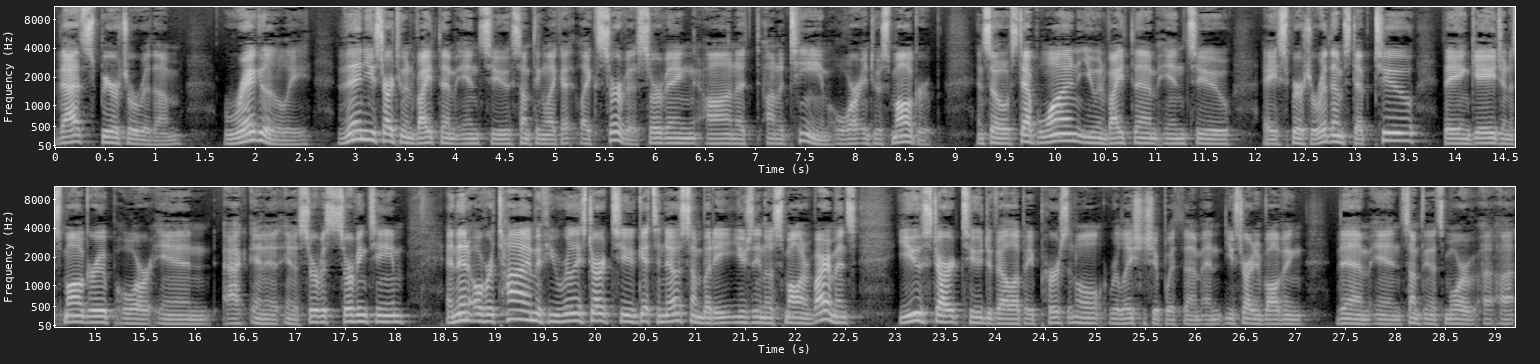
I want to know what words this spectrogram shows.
that spiritual rhythm regularly, then you start to invite them into something like a, like service, serving on a on a team or into a small group. And so, step one, you invite them into a spiritual rhythm. Step two, they engage in a small group or in in a, in a service serving team. And then over time, if you really start to get to know somebody, usually in those smaller environments, you start to develop a personal relationship with them, and you start involving them in something that's more uh, uh,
